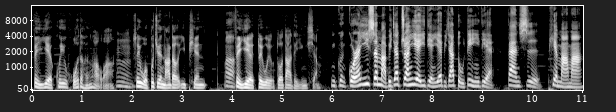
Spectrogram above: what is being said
肺叶，可以活得很好啊，嗯，所以我不觉得拿到一片肺叶对我有多大的影响。你果果然医生嘛，比较专业一点，也比较笃定一点，但是骗妈妈，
